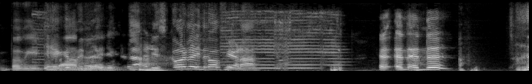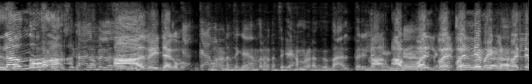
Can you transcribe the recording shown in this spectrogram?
ഇപ്പൊ വീട്ടിൽ ഇത് ഓഫ് ചെയ്യടാ. എന്ത്- വലിയ വലിയ വലിയ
